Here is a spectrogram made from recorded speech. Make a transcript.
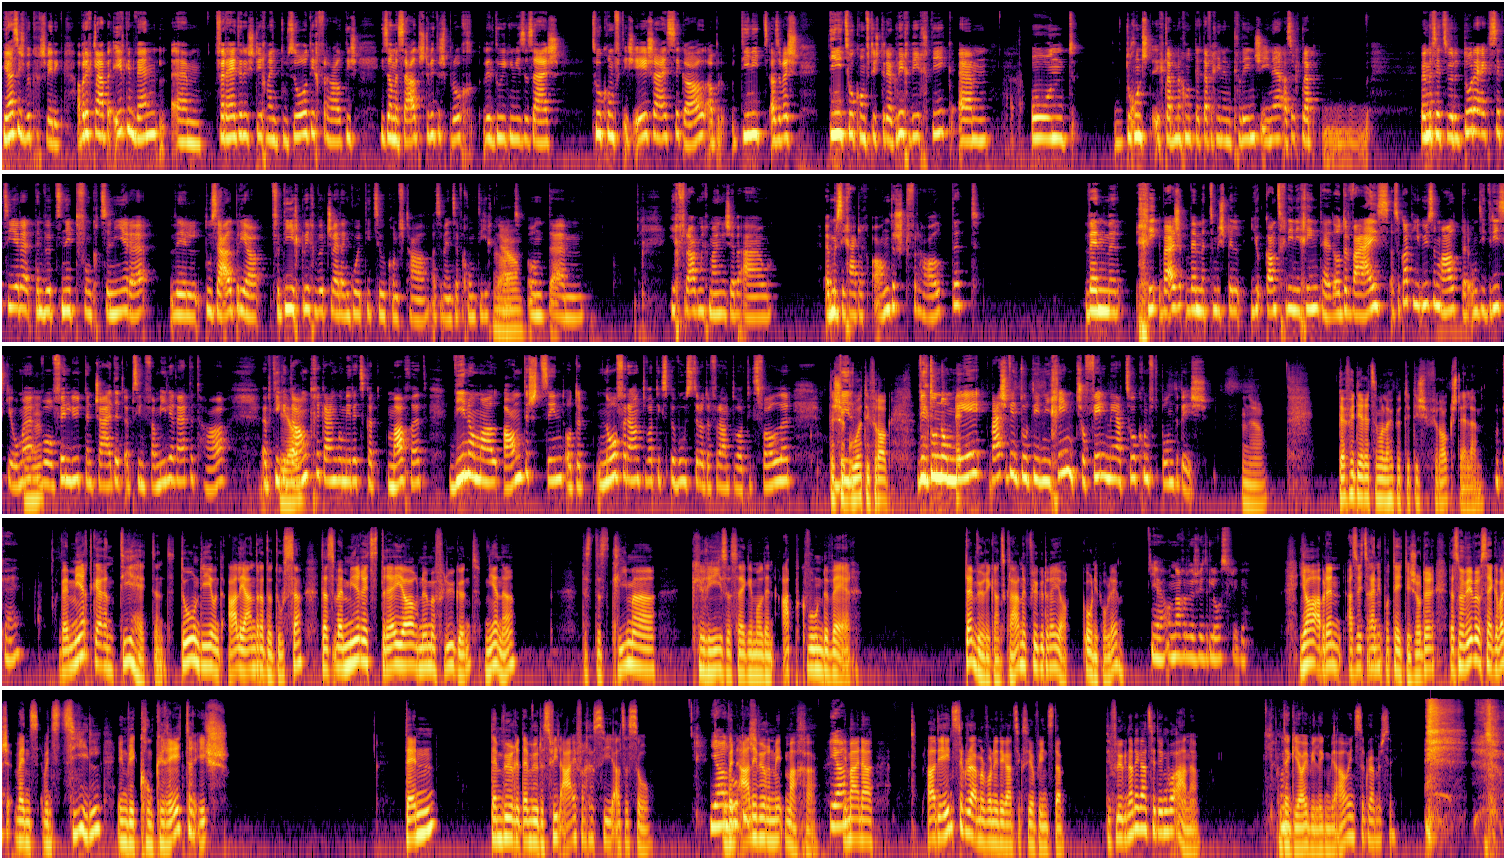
Ja, es ist wirklich schwierig. Aber ich glaube, irgendwann ähm, verhedderst dich, wenn du so dich verhaltest, in so einem Selbstwiderspruch, weil du irgendwie so sagst, Zukunft ist eh scheißegal, aber deine, also weißt, deine Zukunft ist dir ja gleich wichtig. Ähm, und du kommst, ich glaube, man kommt dort einfach in einen Clinch rein. Also ich glaube, wenn wir es jetzt durchexerzieren dann würde es nicht funktionieren, weil du selber ja für dich gleich würdest eine gute Zukunft haben, also wenn es einfach um dich geht. Ja. Und ähm, ich frage mich manchmal eben auch, ob man sich eigentlich anders verhaltet, wenn man weißt, wenn man zum Beispiel ganz kleine Kinder hat oder weiß, also gerade in unserem Alter, um die 30 herum, mhm. wo viele Leute entscheiden, ob sie eine Familie werden haben, ob die ja. Gedankengänge, die wir jetzt gerade machen, wie nochmal anders sind oder noch verantwortungsbewusster oder verantwortungsvoller. Das ist weil, eine gute Frage. Weil du noch mehr, äh, weißt, weil du deine Kinder schon viel mehr an die Zukunft gebunden bist. Ja. Darf ich dir jetzt mal eine hypothetische Frage stellen? Okay wenn wir die Garantie hätten, du und ich und alle anderen da draussen, dass wenn wir jetzt drei Jahre nicht mehr fliegen, nie, ne? dass das Klimakrise, sage ich mal, dann abgewunden wäre, dann würde ich ganz klar nicht fliegen drei Jahre, ohne Problem. Ja, und nachher würdest du wieder losfliegen. Ja, aber dann, also jetzt rein hypothetisch, oder? Dass man will sagen, weißt, wenn das Ziel irgendwie konkreter ist, dann dann würde, dann würde es viel einfacher sein als es so. Ja, Und wenn logisch. alle würden mitmachen. Ja. Ich meine, all die Instagrammer, die ich die ganze Zeit sehe auf Insta, die fliegen auch die ganze Zeit irgendwo an. Und, Und denke, ja, ich will irgendwie auch Instagrammer sein.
